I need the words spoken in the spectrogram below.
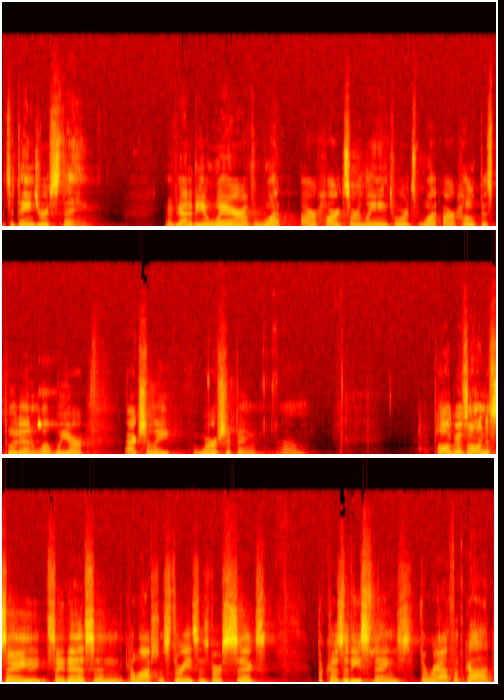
It's a dangerous thing. We've got to be aware of what our hearts are leaning towards, what our hope is put in, what we are actually worshiping. Um, Paul goes on to say, say this in Colossians 3, it says, verse 6 Because of these things, the wrath of God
